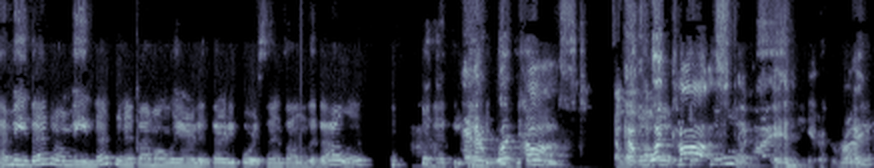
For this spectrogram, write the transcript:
I mean, that don't mean nothing if I'm only earning 34 cents on the dollar mm-hmm. at the and end at of what the cost? At what, at what cost, cost am I in here? Right. right.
